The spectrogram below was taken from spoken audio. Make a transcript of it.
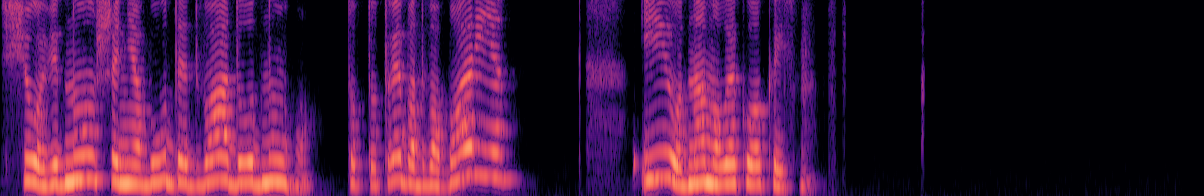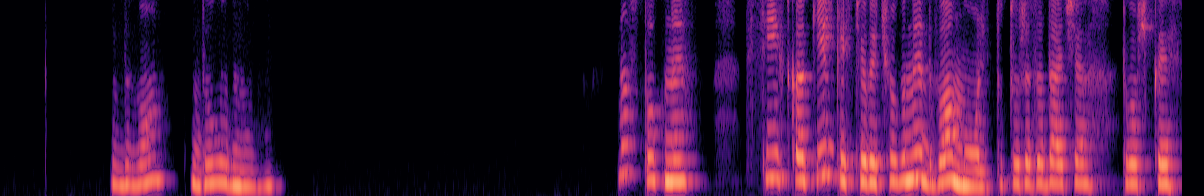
що відношення буде 2 до 1. Тобто треба 2 барія і одна молекула кисню. 2 до 1. Наступне. Сівка кількістю речовини 2 моль. Тут уже задача трошки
